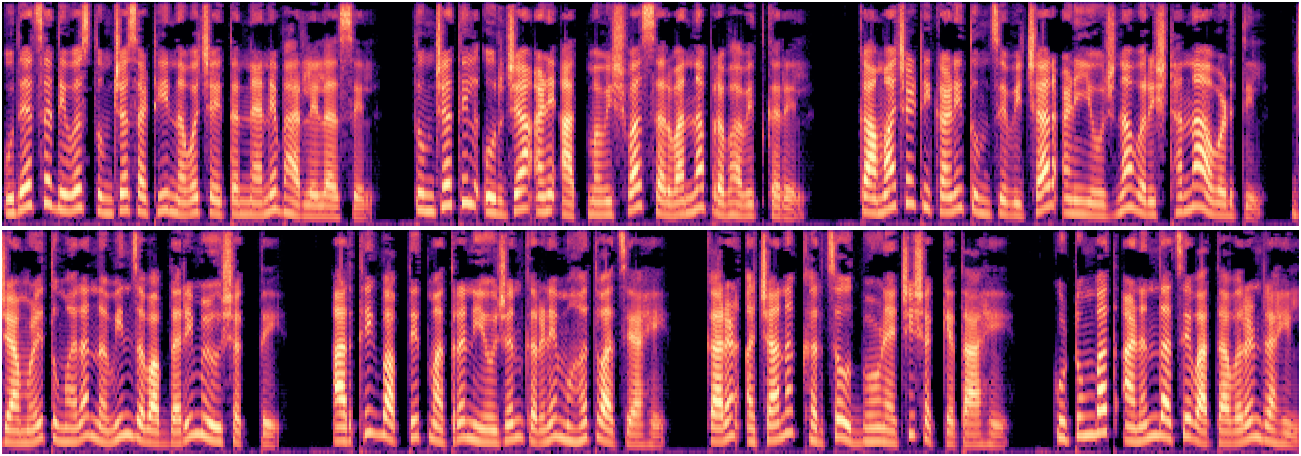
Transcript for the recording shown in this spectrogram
उद्याचा दिवस तुमच्यासाठी नवचैतन्याने भारलेला असेल. तुमच्यातील ऊर्जा आणि आत्मविश्वास सर्वांना प्रभावित करेल. कामाच्या ठिकाणी तुमचे विचार आणि योजना वरिष्ठांना आवडतील ज्यामुळे तुम्हाला नवीन जबाबदारी मिळू शकते. आर्थिक बाबतीत मात्र नियोजन करणे महत्त्वाचे आहे कारण अचानक खर्च उद्भवण्याची शक्यता आहे. कुटुंबात आनंदाचे वातावरण राहील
